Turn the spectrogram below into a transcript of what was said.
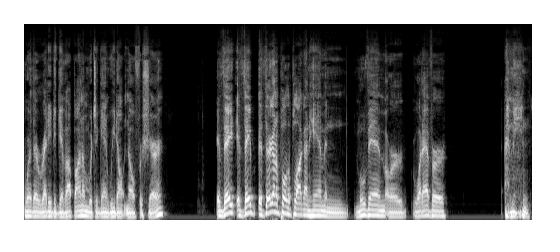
where they're ready to give up on him, which again we don't know for sure. If they if they if they're going to pull the plug on him and move him or whatever, I mean,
